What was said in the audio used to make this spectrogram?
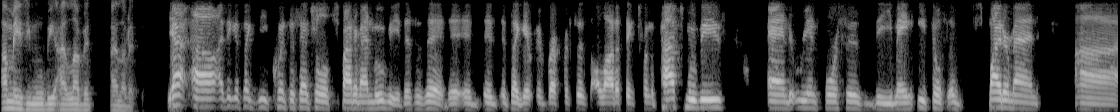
amazing movie. I love it. I love it. Yeah, uh, I think it's like the quintessential Spider-Man movie. This is it. It, it, it it's like it, it references a lot of things from the past movies, and it reinforces the main ethos of Spider-Man. Uh,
